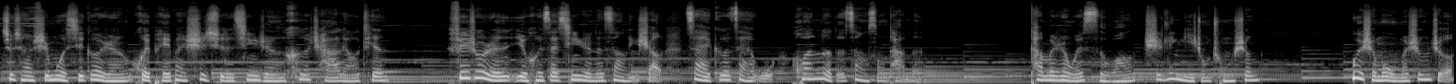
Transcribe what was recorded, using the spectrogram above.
就像是墨西哥人会陪伴逝去的亲人喝茶聊天。非洲人也会在亲人的葬礼上载歌载舞，欢乐地葬送他们。他们认为死亡是另一种重生。为什么我们生者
